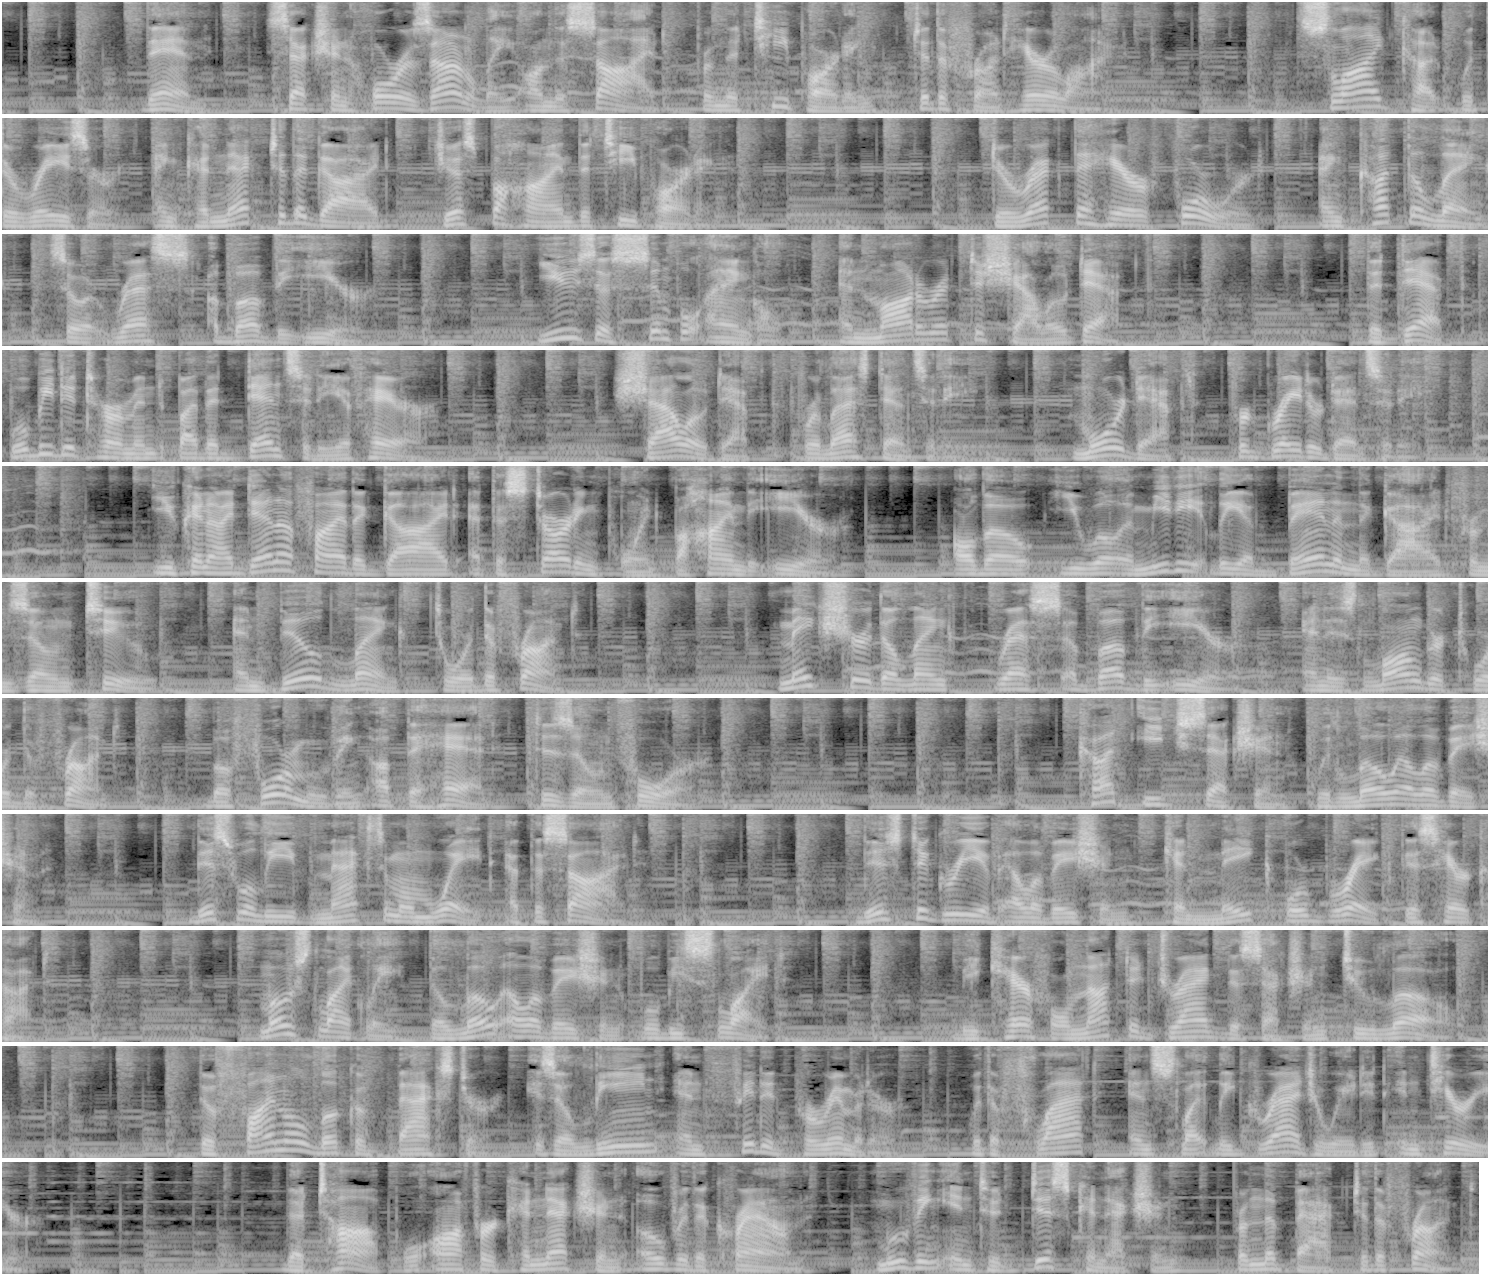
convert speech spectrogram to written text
Then, section horizontally on the side from the T-parting to the front hairline. Slide cut with the razor and connect to the guide just behind the T-parting. Direct the hair forward and cut the length so it rests above the ear. Use a simple angle and moderate to shallow depth. The depth will be determined by the density of hair. Shallow depth for less density, more depth for greater density. You can identify the guide at the starting point behind the ear, although you will immediately abandon the guide from zone 2 and build length toward the front. Make sure the length rests above the ear and is longer toward the front before moving up the head to zone 4. Cut each section with low elevation. This will leave maximum weight at the side. This degree of elevation can make or break this haircut. Most likely, the low elevation will be slight. Be careful not to drag the section too low. The final look of Baxter is a lean and fitted perimeter with a flat and slightly graduated interior. The top will offer connection over the crown moving into disconnection from the back to the front.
